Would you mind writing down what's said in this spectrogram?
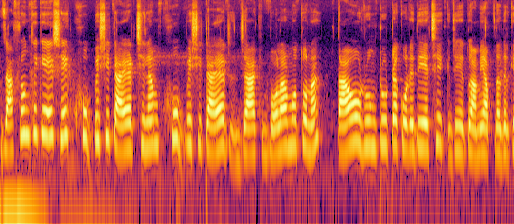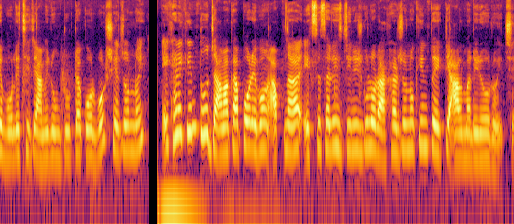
জাফলং থেকে এসে খুব বেশি টায়ার্ড ছিলাম, খুব বেশি টায়ার্ড যা বলার মতো না। তাও রুম ট্যুরটা করে দিয়েছি। যেহেতু আমি আপনাদেরকে বলেছি যে আমি রুম ট্যুরটা করব, সেজন্যই এখানে কিন্তু জামা কাপড় এবং আপনার এক্সেসরিজ জিনিসগুলো রাখার জন্য কিন্তু একটি আলমারিরও রয়েছে।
